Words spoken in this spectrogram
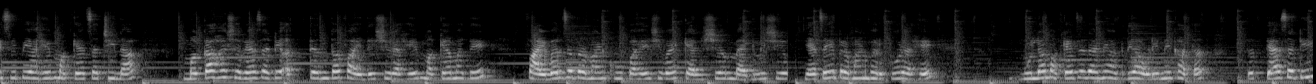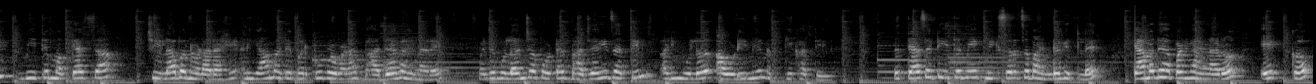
रेसिपी आहे मक्याचा चिला. मका हा शरीरासाठी अत्यंत फायदेशीर आहे. मक्यामध्ये फायबरचं प्रमाण खूप आहे शिवाय कॅल्शियम मॅग्नेशियम याचंही प्रमाण भरपूर आहे. मुलं मक्याचे दाणे अगदी आवडीने खातात. तर त्यासाठी मी इथे मक्याचा चिला बनवणार आहे आणि यामध्ये भरपूर प्रमाणात भाज्या घालणार आहे. म्हणजे मुलांच्या पोटात भाज्याही जातील आणि मुलं आवडीने नक्की खातील. तर त्यासाठी इथे मी एक मिक्सरचं भांडं घेतलं आहे त्यामध्ये आपण घालणार आहोत एक कप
